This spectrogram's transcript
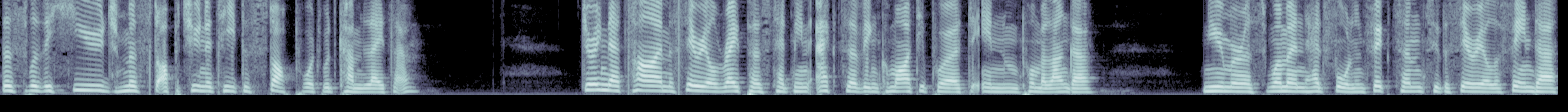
this was a huge missed opportunity to stop what would come later. During that time, a serial rapist had been active in Komatipoort in Mpumalanga. Numerous women had fallen victim to the serial offender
